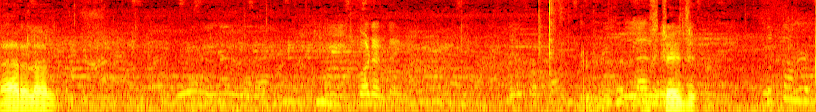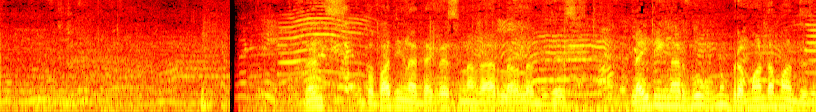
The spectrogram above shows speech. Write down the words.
வேற லெவல் ஸ்டேஜ் ஃப்ரெண்ட்ஸ் இப்போ பார்த்தீங்களா டெக்கரேஷன்லாம் வேறு லெவலில் இருந்தது. லைட்டிங்லாம் இருக்கும் இன்னும் பிரம்மாண்டமாக இருந்தது.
